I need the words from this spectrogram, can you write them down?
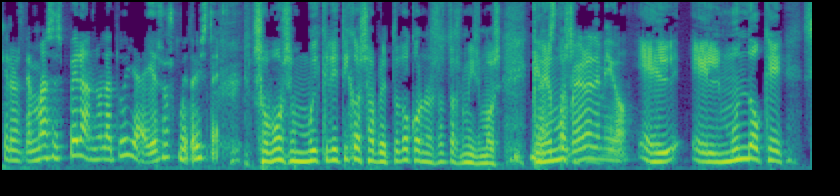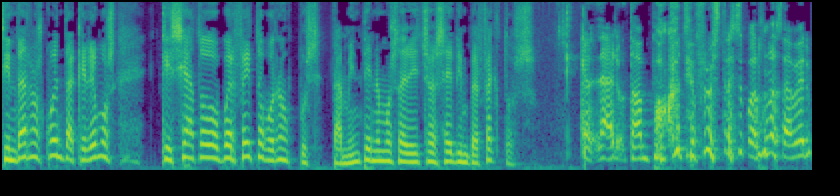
que los demás esperan, no la tuya, y eso es muy triste. Somos muy críticos, sobre todo con nosotros mismos. Queremos enemigo. El, el mundo que, sin darnos cuenta, queremos que sea todo perfecto. Bueno, pues también tenemos derecho a ser imperfectos. Claro, tampoco te frustres por no saber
